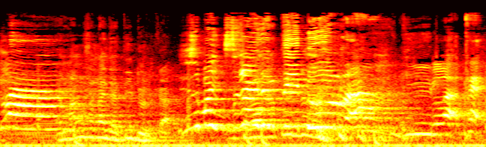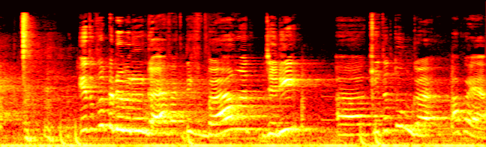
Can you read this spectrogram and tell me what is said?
lah Emang sengaja tidur kak? Sengaja Sengaja tidur. tidur. ah gila kayak itu tuh bener-bener nggak efektif banget jadi eh, kita tuh nggak apa ya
